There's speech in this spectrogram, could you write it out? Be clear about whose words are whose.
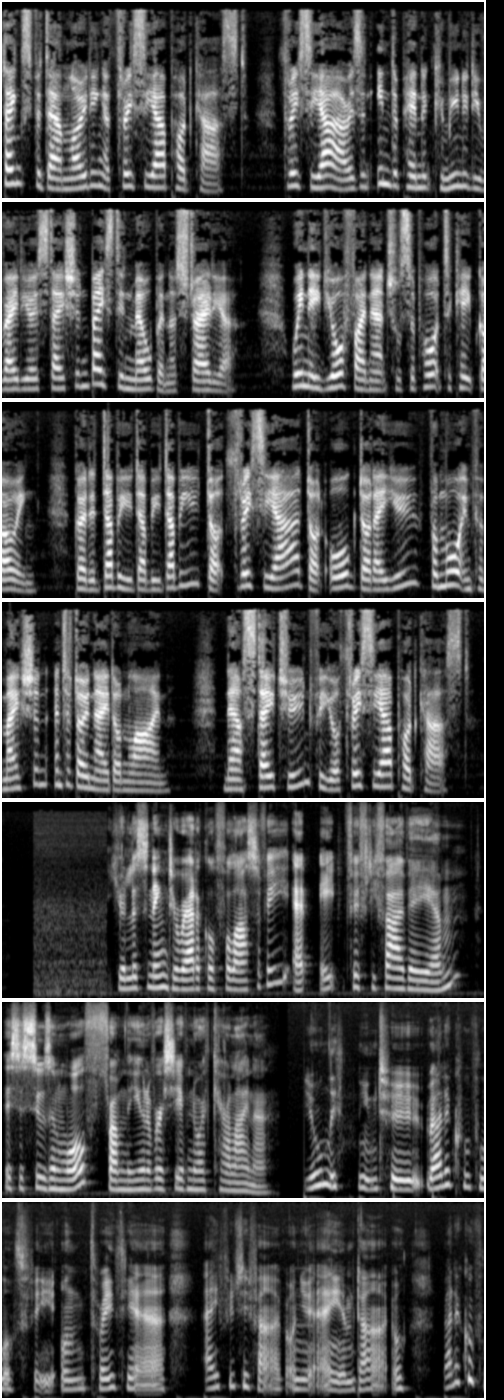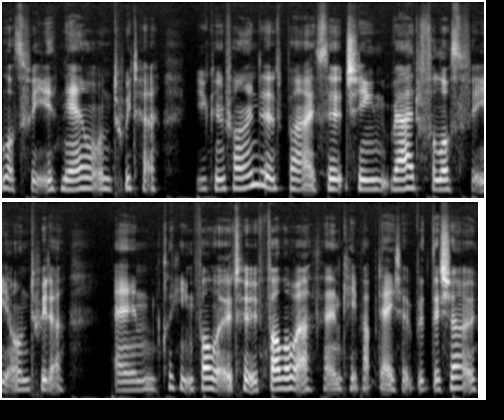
Speaker 1: Thanks for downloading a 3CR podcast. 3CR is an independent community radio station based in Melbourne, Australia. We need your financial support to keep going. Go to www.3cr.org.au for more information and to donate online. Now stay tuned for your 3CR podcast.
Speaker 2: You're listening to Radical Philosophy at 8:55 a.m. This is Susan Wolf from the University of North Carolina.
Speaker 3: You're listening to Radical Philosophy on 3CR A55 on your AM dial. Radical Philosophy is now on Twitter. You can find it by searching Rad Philosophy on Twitter and clicking follow to follow us and keep updated with the show.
